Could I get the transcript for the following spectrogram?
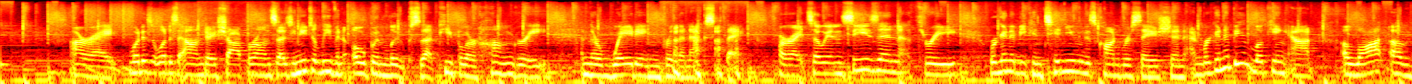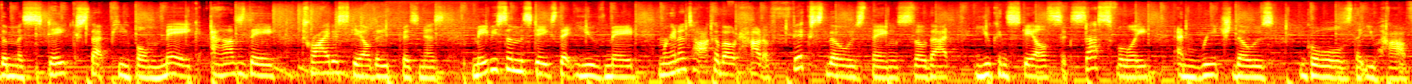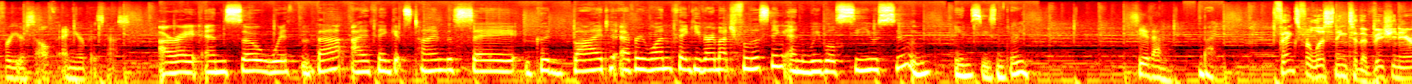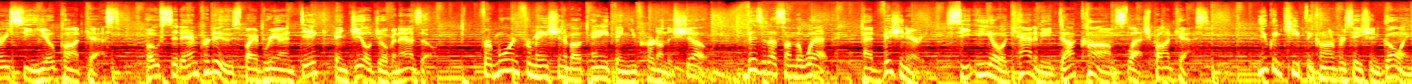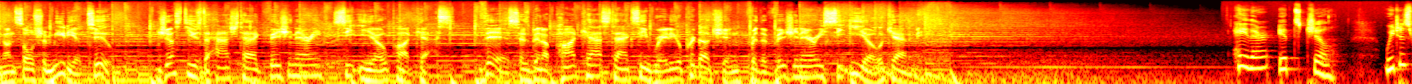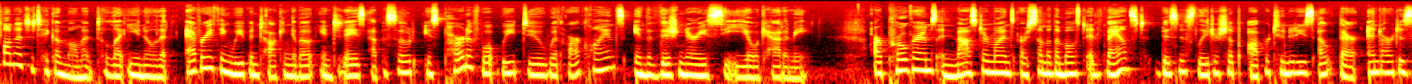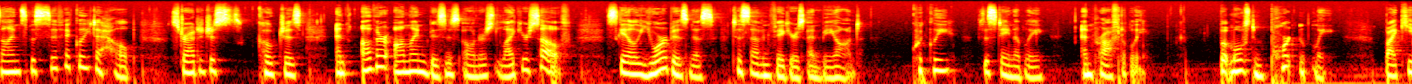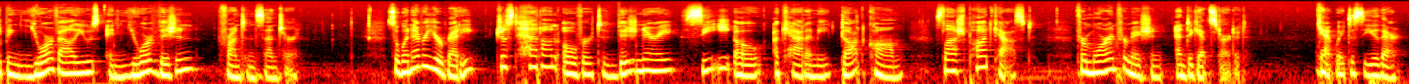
All right. What is it? What does Andre Chaperon says? You need to leave an open loop so that people are hungry and they're waiting for the next thing. All right. So in season three, we're going to be continuing this conversation and we're going to be looking at a lot of the mistakes that people make as they try to scale their business. Maybe some mistakes that you've made. And we're going to talk about how to fix those things so that you can scale successfully and reach those goals that you have for yourself and your business. All right. And so, with that, I think it's time to say goodbye to everyone. Thank you very much for listening, and we will see you soon in season three. See you then. Bye. Thanks for listening to the Visionary CEO podcast, hosted and produced by Brian Dick and Jill Giovinazzo. For more information about anything you've heard on the show, visit us on the web at visionaryceoacademy.com slash podcast. You can keep the conversation going on social media too. Just use the hashtag Visionary CEO Podcast. This has been a Podcast Taxi radio production for the Visionary CEO Academy. Hey there, it's Jill. We just wanted to take a moment to let you know that everything we've been talking about in today's episode is part of what we do with our clients in the Visionary CEO Academy. Our programs and masterminds are some of the most advanced business leadership opportunities out there and are designed specifically to help strategists, coaches, and other online business owners like yourself scale your business to seven figures and beyond quickly, sustainably, and profitably. But most importantly, by keeping your values and your vision front and center. So whenever you're ready, just head on over to visionaryceoacademy.com slash podcast for more information and to get started. Can't wait to see you there.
